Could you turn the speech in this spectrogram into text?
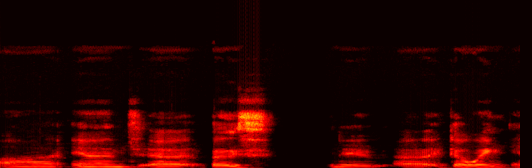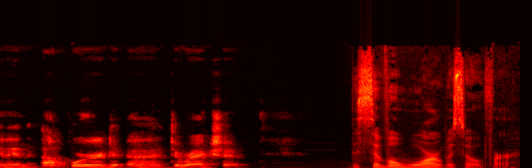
uh, and uh, both, you know, uh, going in an upward direction. The Civil War was over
